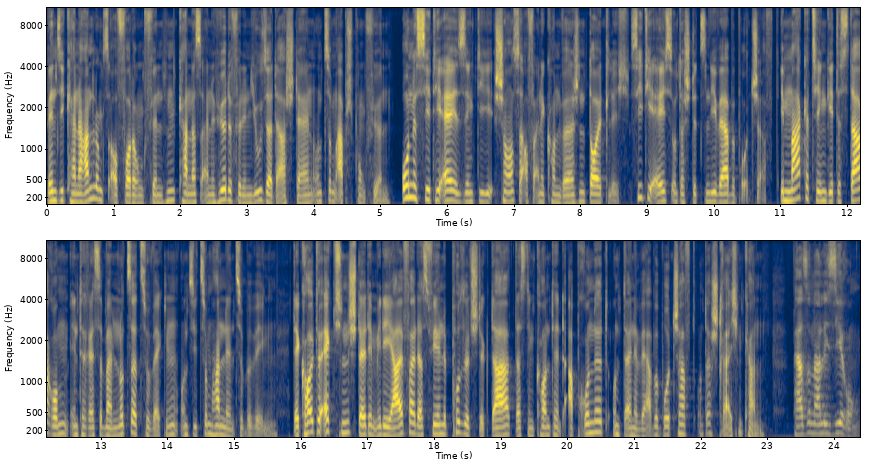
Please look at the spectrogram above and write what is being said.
Wenn sie keine Handlungsaufforderung finden, kann das eine Hürde für den User darstellen und zum Absprung führen. Ohne CTA sinkt die Chance auf eine Conversion deutlich. CTAs unterstützen die Werbebotschaft. Im Marketing geht es darum, Interesse beim Nutzer zu wecken und sie zum Handeln zu bewegen. Der Call to Action stellt im Idealfall das fehlende Puzzlestück dar, das den Content abrundet und deine Werbebotschaft unterstreichen kann. Personalisierung.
